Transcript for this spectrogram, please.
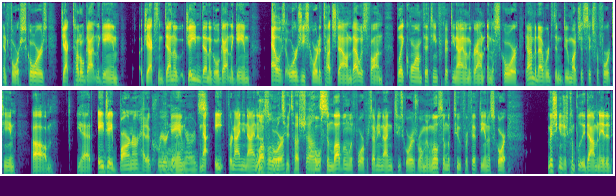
and four scores. Jack Tuttle got in the game. Jackson Denig- Jayden Denegal got in the game. Alex Orji scored a touchdown. That was fun. Blake Corum, 15 for 59 on the ground and a score. Donovan Edwards didn't do much at 6 for 14. Um, You had AJ Barner had a career 99 game, yards. not eight for 99 in a Loveland score. with two touchdowns. Colston Loveland with four for 79 and two scores. Roman Wilson with two for 50 and a score. Michigan just completely dominated.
